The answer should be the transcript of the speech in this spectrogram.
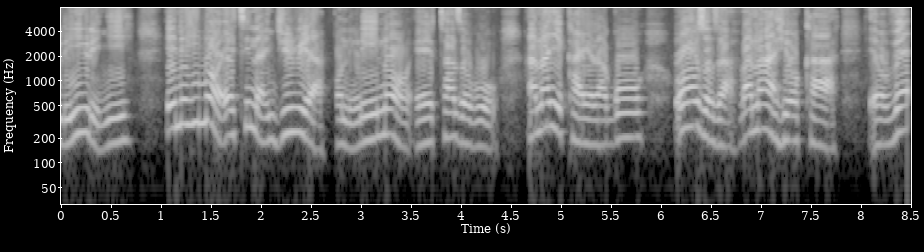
ìrìnyìrìnyì eléyìí náà ẹtí nàìjíríà ọnìrìn náà ẹtàzọbọ anáyíká ẹràgó ọzọzà vanáhíọkà ẹọvẹ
